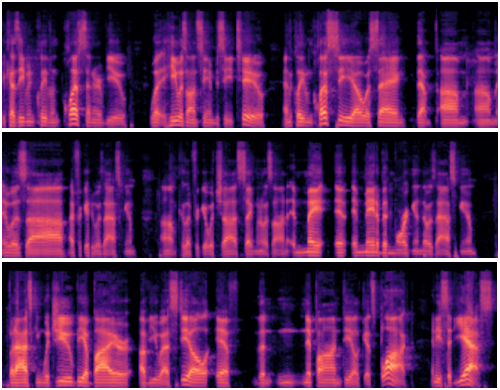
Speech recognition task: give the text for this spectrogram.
because even Cleveland Cliffs interview, what he was on CNBC too, and the Cleveland Cliffs CEO was saying that um, um, it was uh, I forget who was asking him because um, I forget which uh, segment it was on. It may it, it may have been Morgan that was asking him, but asking, would you be a buyer of U.S. Steel if the Nippon deal gets blocked? And he said yes,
